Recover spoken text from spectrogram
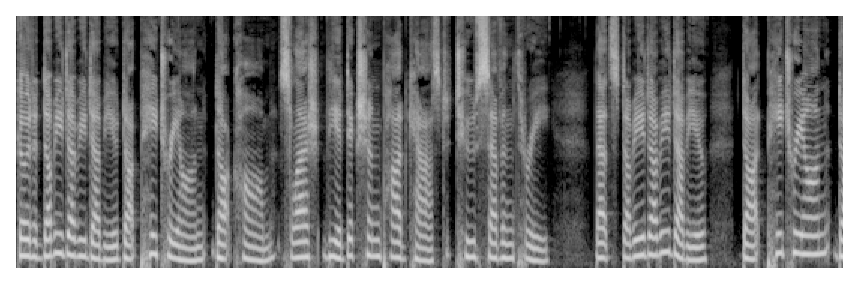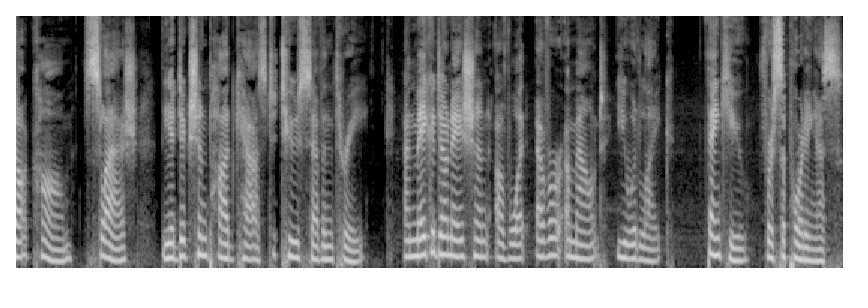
go to www.patreon.com slash the addiction podcast 273. That's www.patreon.com slash the addiction podcast 273 and make a donation of whatever amount you would like. Thank you for supporting us.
